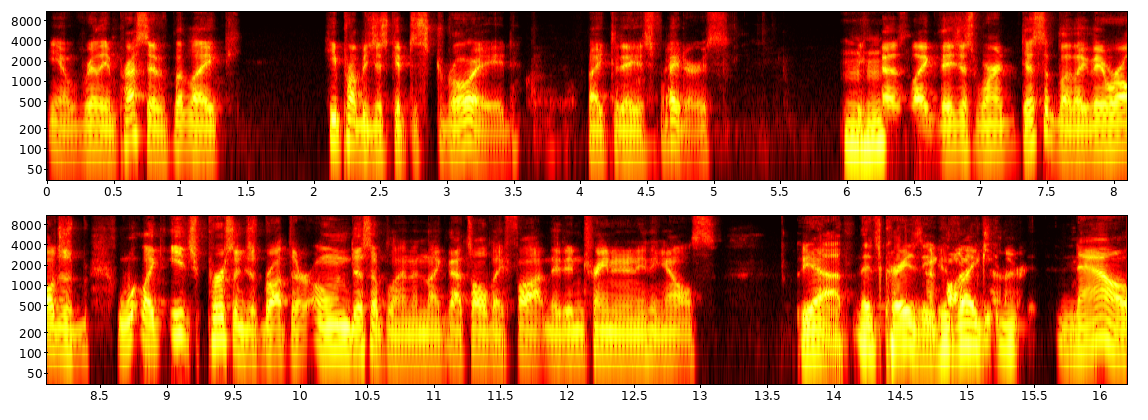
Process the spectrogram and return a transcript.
you know, really impressive, but like he probably just get destroyed by today's fighters Mhm. because like they just weren't disciplined. Like they were all just like each person just brought their own discipline and like that's all they fought and they didn't train in anything else. yeah it's crazy because like each other. n- now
